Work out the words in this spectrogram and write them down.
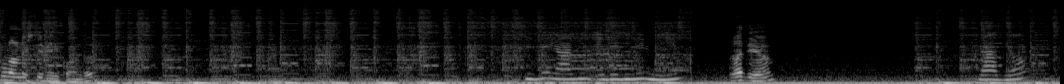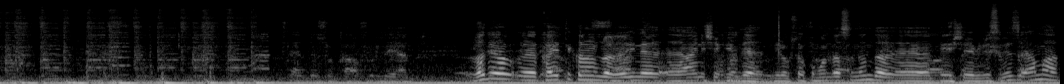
kullanışlı bir ikondur. Size yardım edebilir miyim? Radyo, Radyo. Radyo e, kayıtlı kanalları yine e, aynı şekilde direksiyon kumandasından da e, değiştirebilirsiniz ama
